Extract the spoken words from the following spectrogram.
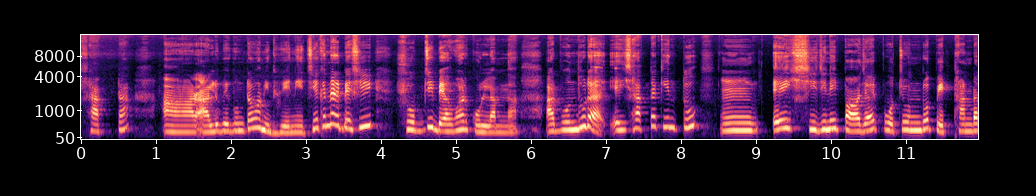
শাকটা। আর আলু বেগুনটাও আমি ধুয়ে নিয়েছি। এখানে আর বেশি সবজি ব্যবহার করলাম না। আর বন্ধুরা, এই শাকটা কিন্তু এই সিজনেই পাওয়া যায়, প্রচণ্ড পেট ঠান্ডা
